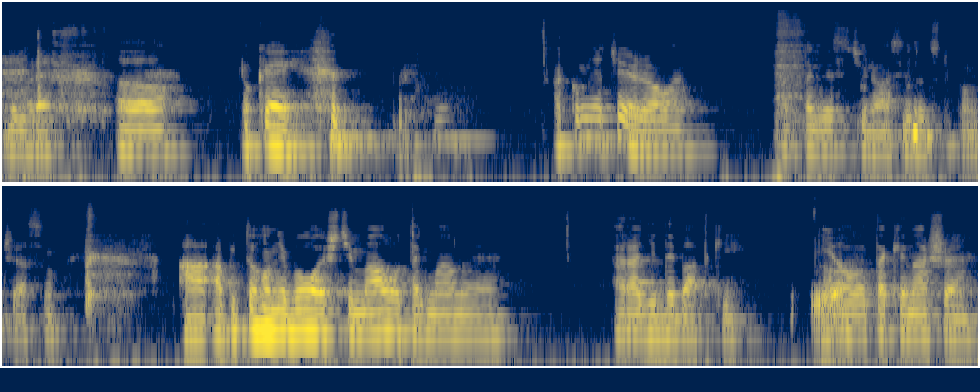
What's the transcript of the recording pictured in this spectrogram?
Dobre. Uh, OK. Ako mňa tiež, ale tak väčšinou asi s odstupom času. A aby toho nebolo ešte málo, tak máme radi debatky. Jo. O, také naše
